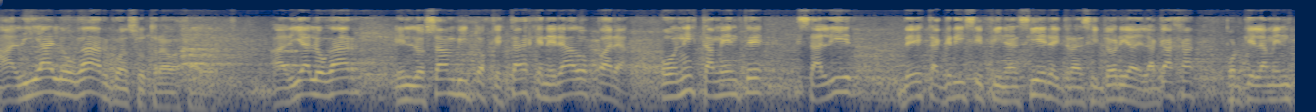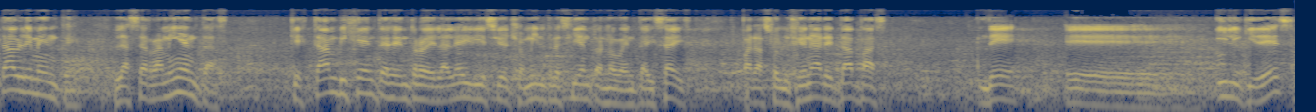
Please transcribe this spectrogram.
a dialogar con sus trabajadores a dialogar en los ámbitos que están generados para honestamente salir de esta crisis financiera y transitoria de la caja, porque lamentablemente las herramientas que están vigentes dentro de la ley 18.396 para solucionar etapas de eh, iliquidez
